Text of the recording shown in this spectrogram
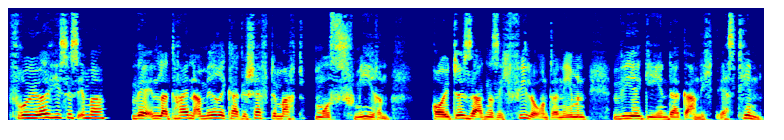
Früher hieß es immer, wer in Lateinamerika Geschäfte macht, muss schmieren. Heute sagen sich viele Unternehmen, wir gehen da gar nicht erst hin,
